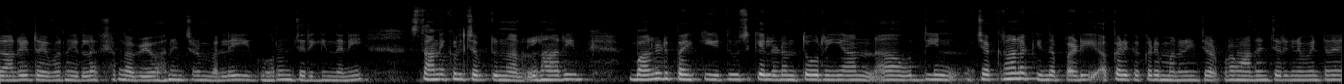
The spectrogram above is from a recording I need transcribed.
లారీ డ్రైవర్ నిర్లక్ష్యంగా వ్యవహరించడం వల్లే ఈ ఘోరం జరిగిందని స్థానికులు చెబుతున్నారు. లారీ బాలుడిపైకి దూసుకెళ్ళడంతో రియాన్ ఉద్దీన్ చక్రాల కింద పడి అక్కడికక్కడే మరణించాడు. ప్రమాదం జరిగిన వెంటనే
